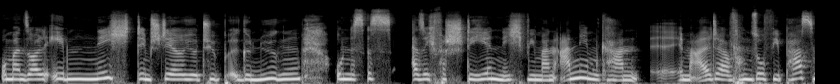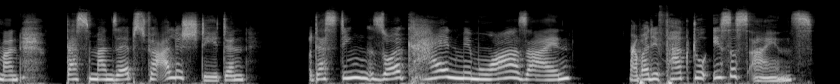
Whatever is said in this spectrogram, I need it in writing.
Und man soll eben nicht dem Stereotyp genügen. Und es ist, also ich verstehe nicht, wie man annehmen kann äh, im Alter von Sophie Passmann, dass man selbst für alles steht. Denn das Ding soll kein Memoir sein, aber de facto ist es eins.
